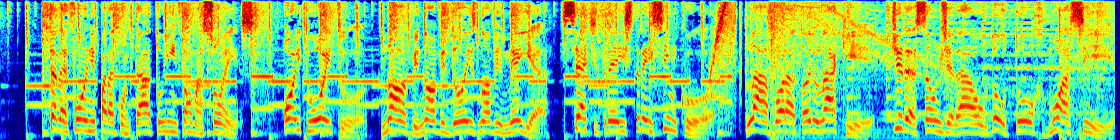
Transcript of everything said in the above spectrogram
Telefone para contato e informações: 88-99296-7335. Laboratório LAC. Direção-Geral Dr. Moacir.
